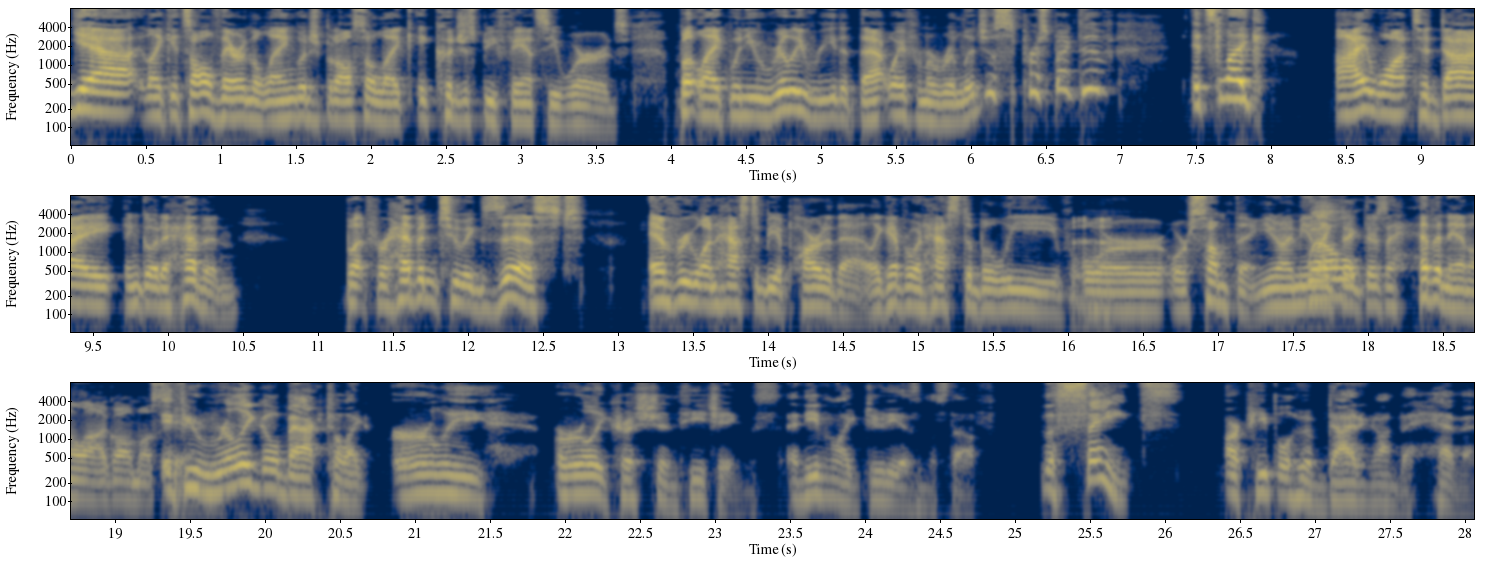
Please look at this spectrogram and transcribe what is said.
yeah, like it's all there in the language, but also like it could just be fancy words. But like when you really read it that way from a religious perspective, it's like I want to die and go to heaven, but for heaven to exist, everyone has to be a part of that. Like everyone has to believe Uh-huh. or or something. You know what I mean? Well, like, like there's a heaven analog almost. If here. you really go back to like early, early Christian teachings and even like Judaism and stuff, the saints are people who have died and gone to heaven.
